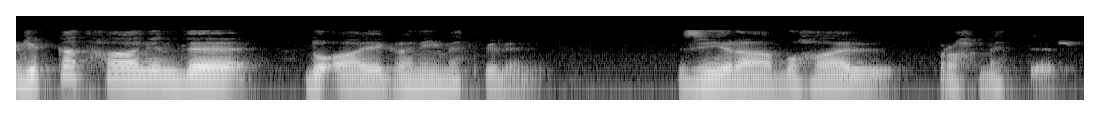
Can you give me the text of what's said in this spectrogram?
Rikkat halinde duayı ganimet bilin. Zira bu hal rahmettir.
